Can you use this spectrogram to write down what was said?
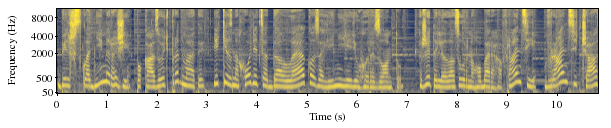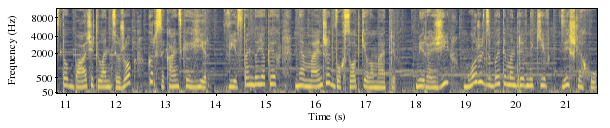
Більш складні міражі показують предмети, які знаходяться далеко за лінією горизонту. Жителі лазурного берега Франції вранці часто бачать ланцюжок Корсиканських гір, відстань до яких не менше 200 кілометрів. Міражі можуть збити мандрівників зі шляху.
